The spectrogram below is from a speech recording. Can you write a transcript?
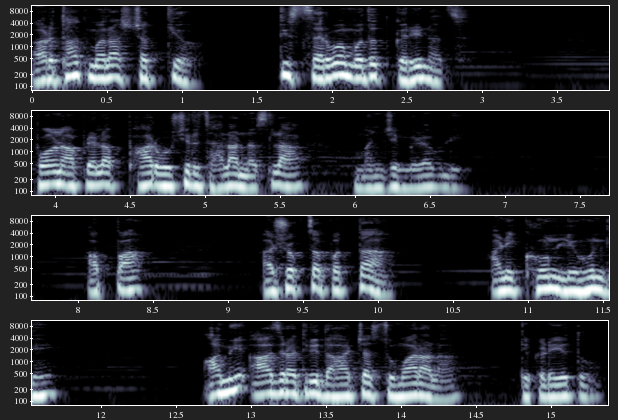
अर्थात मला शक्य ती सर्व मदत करीनच. पण आपल्याला फार उशीर झाला नसला म्हणजे मिळवली. आप्पा अशोकचा पत्ता आणि खून लिहून घे. आम्ही आज रात्री दहाच्या सुमाराला तिकडे येतो.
